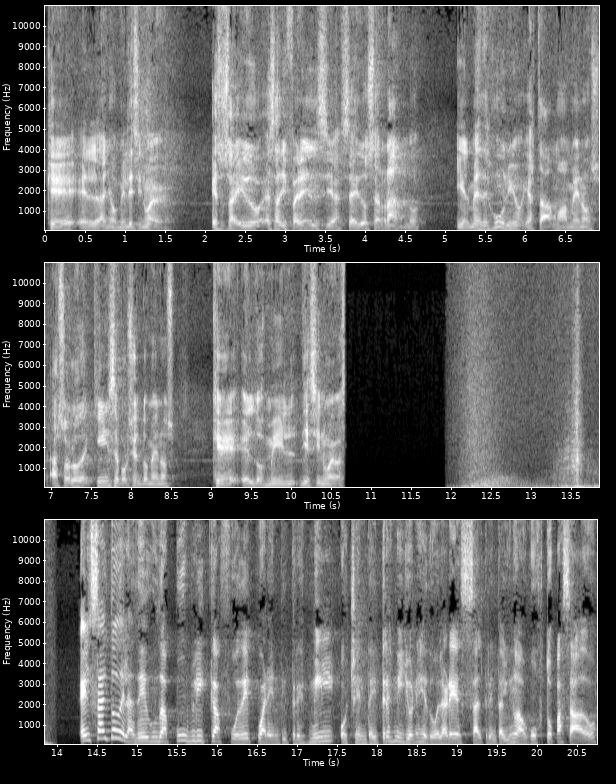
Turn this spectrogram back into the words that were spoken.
que el año 2019. Eso se ha ido, esa diferencia se ha ido cerrando y el mes de junio ya estábamos a menos, a solo de 15% menos que el 2019. El saldo de la deuda pública fue de 43.083 millones de dólares al 31 de agosto pasado,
